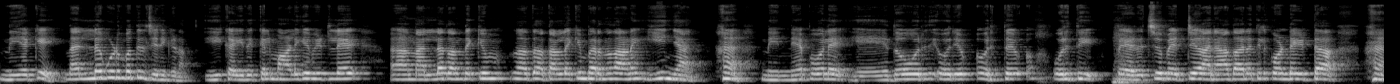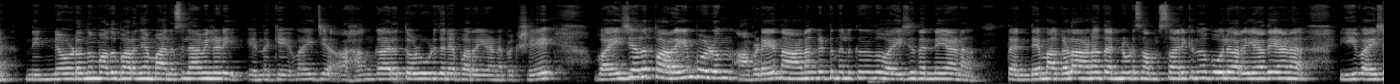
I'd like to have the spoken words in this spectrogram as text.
നീയൊക്കെ നല്ല കുടുംബത്തിൽ ജനിക്കണം. ഈ കൈതക്കൽ മാളിക വീട്ടിലെ നല്ല തന്തയ്ക്കും തള്ളയ്ക്കും പിറന്നതാണ് ഈ ഞാൻ. നിന്നെ പോലെ ഏതോ ഒരു ഒരു ഒരുത്തി ഒരുത്തി പിഴച്ചു പെറ്റ് അനാഥാലയത്തിൽ കൊണ്ടിട്ട നിന്നോടൊന്നും അത് പറഞ്ഞാൽ മനസ്സിലാവില്ലടി എന്നൊക്കെ വൈദ്യ അഹങ്കാരത്തോടു കൂടി തന്നെ പറയുകയാണ് പക്ഷേ വൈദ്യ അത് പറയുമ്പോഴും അവിടെ നാണം കെട്ട് നിൽക്കുന്നത് വൈദ്യ തന്നെയാണ്. തന്റെ മകളാണ് തന്നോട് സംസാരിക്കുന്നത് പോലും അറിയാതെയാണ് ഈ വൈജ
